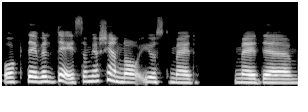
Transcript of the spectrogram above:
Och det är väl det som jag känner just med, med eh,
